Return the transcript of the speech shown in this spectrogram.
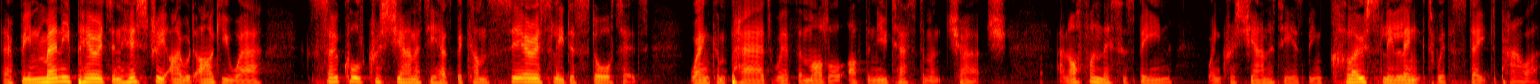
There have been many periods in history, I would argue, where so called Christianity has become seriously distorted when compared with the model of the New Testament church. And often this has been when Christianity has been closely linked with state power.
